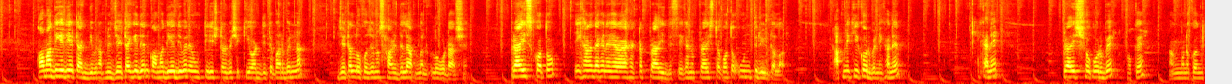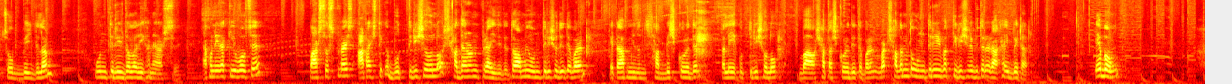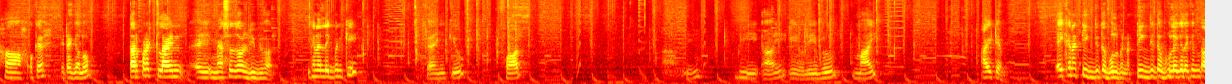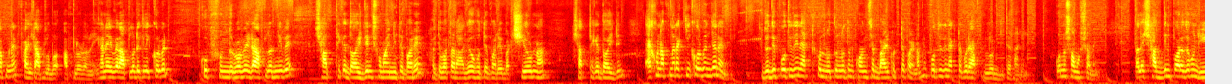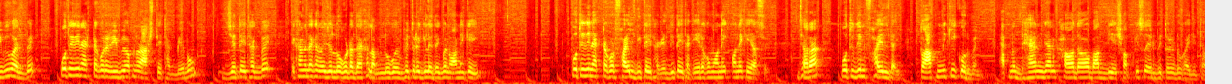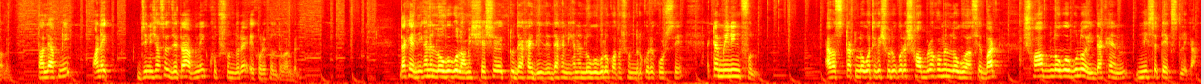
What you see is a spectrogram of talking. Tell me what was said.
কমা দিয়ে দিয়ে ট্যাগ দিবেন। আপনি যে ট্যাগে দেন কমা দিয়ে দিবেন এবং তিরিশটার বেশি কিওয়ার্ড দিতে পারবেন না, যেটা লোকো যেন সার্চ দিলে আপনার লোগোটা আসে। প্রাইস কত? এখানে দেখেন এরা এক একটা প্রাইস দিচ্ছে এখানে প্রাইসটা কত? উনত্রিশ ডলার আপনি কি করবেন এখানে? এখানে প্রাইস শো করবে ওকে আমি মনে করেন চব্বিশ দিলাম, উনত্রিশ ডলার এখানে আসছে। এখন এরা কি বলছে? পার্সেস প্রাইস আঠাশ থেকে বত্রিশে হলো সাধারণ প্রাইস দিতে। তো আমি উনত্রিশও দিতে পারেন। এটা আপনি যদি ছাব্বিশ করে দেন, তাহলে একত্রিশ হলো বা সাতাশ করে দিতে পারেন। বাট সাধারণত উনত্রিশ বা তিরিশের ভিতরে রাখাই বেটার এবং ওকে, এটা গেল। তারপরে ক্লায়েন্ট এই মেসেজ অর রিভিউয়ার এখানে লিখবেন কি? Thank you for B I review my item এইখানে টিক দিতে ভুলবেন না। টিক দিতে ভুলে গেলে কিন্তু আপনার ফাইলটা আপলোড আপলোড হবে এখানে এবার আপলোডে ক্লিক করবেন। খুব সুন্দরভাবে এটা আপলোড নেবে। সাত থেকে দশ দিন সময় নিতে পারে। হয়তো বা তার আগেও হতে পারে বাট শিওর না। সাত থেকে দশ দিন। এখন আপনারা কি করবেন জানেন? যদি প্রতিদিন একটা করে নতুন নতুন কনসেপ্ট বাইর করতে পারেন, আপনি প্রতিদিন একটা করে আপলোড দিতে থাকেন। কোনো সমস্যা নেই। তাহলে সাত দিন পরে যখন রিভিউ আসবে, প্রতিদিন একটা করে রিভিউ আপনার আসতেই থাকবে এবং যেতেই থাকবে। এখানে দেখেন ওই যে লোগোটা দেখালাম লোগোর ভিতরে গেলে দেখবেন অনেকেই প্রতিদিন একটা করে ফাইল দিতেই থাকে দিতেই থাকে। এরকম অনেক, অনেকেই আছে যারা প্রতিদিন ফাইল দেয়। তো আপনি কি করবেন? আপনার ধ্যান, জ্ঞান খাওয়া দাওয়া বাদ দিয়ে সব কিছু এর ভিতরে ঢুকাই দিতে হবে। তাহলে আপনি অনেক জিনিস আছে যেটা আপনি খুব সুন্দরে এ করে ফেলতে পারবেন। দেখেন, এখানে লোগোগুলো আমি শেষে একটু দেখাই দিই দেখেন, এখানে লোগোগুলো কত সুন্দর করে করছে। একটা মিনিংফুল অ্যাবস্ট্রাক্ট লোগো থেকে শুরু করে সব রকমের লোগো আছে বাট সব লোগোগুলোই দেখেন, নিচে টেক্সট লেখা।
